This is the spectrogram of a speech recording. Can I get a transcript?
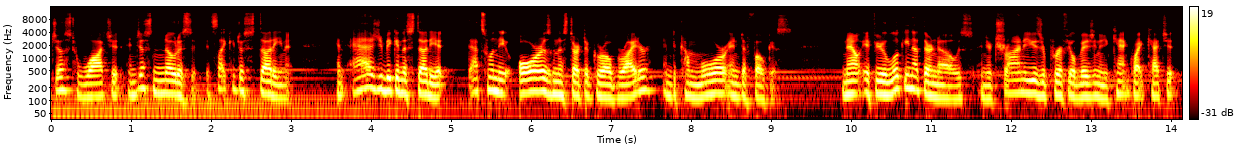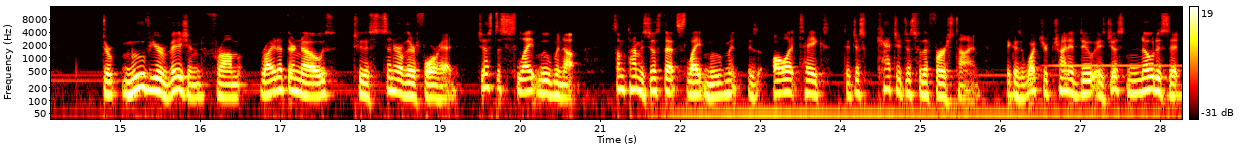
just watch it, and just notice it. It's like you're just studying it. And as you begin to study it, that's when the aura is going to start to grow brighter and to come more into focus. Now, if you're looking at their nose and you're trying to use your peripheral vision and you can't quite catch it, move your vision from right at their nose to the center of their forehead. Just a slight movement up. Sometimes just that slight movement is all it takes to just catch it just for the first time. Because what you're trying to do is just notice it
